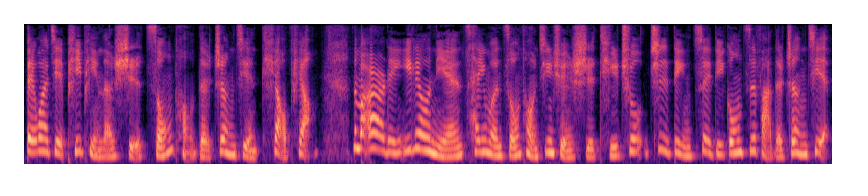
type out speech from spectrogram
被外界批评呢是总统的政见跳票。那么，二零一六年蔡英文总统竞选时提出制定最低工资法的政见，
